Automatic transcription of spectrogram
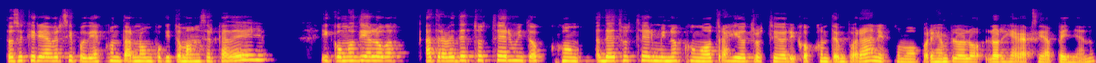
Entonces quería ver si podías contarnos un poquito más acerca de ello y cómo dialogas a través de estos términos con, de estos términos con otras y otros teóricos contemporáneos, como por ejemplo Lorgia García Peña, ¿no?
